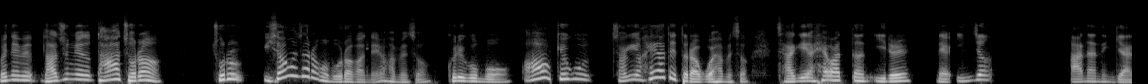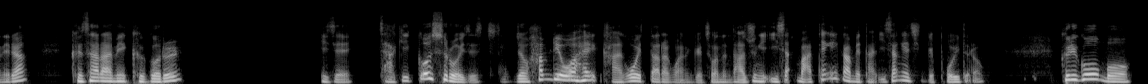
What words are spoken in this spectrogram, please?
왜냐면 나중에는 다 저랑 저를 이상한 사람을 몰아가네요 하면서 그리고 뭐 아 결국 자기가 해야 되더라고요 하면서 자기가 해왔던 일을 내가 인정 안 하는 게 아니라 그 사람이 그거를 이제 자기 것으로 이제 점점 합리화해 가고 있다라고 하는 게 저는 나중에 이상 마탱에 가면 다 이상해지는 게 보이더라고. 그리고 뭐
